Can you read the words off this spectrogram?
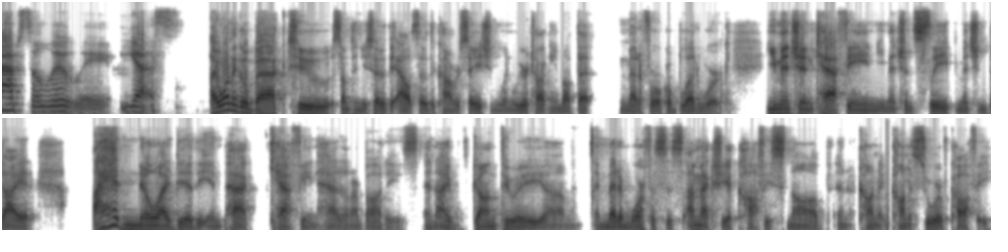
Absolutely. Yes. I want to go back to something you said at the outset of the conversation when we were talking about that metaphorical blood work. You mentioned caffeine, you mentioned sleep, you mentioned diet. I had no idea the impact caffeine had on our bodies. And I've gone through a, um, a metamorphosis. I'm actually a coffee snob and a con- connoisseur of coffee.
